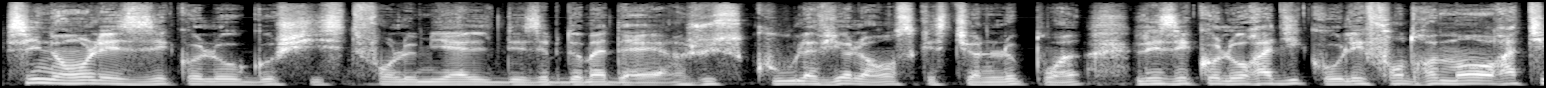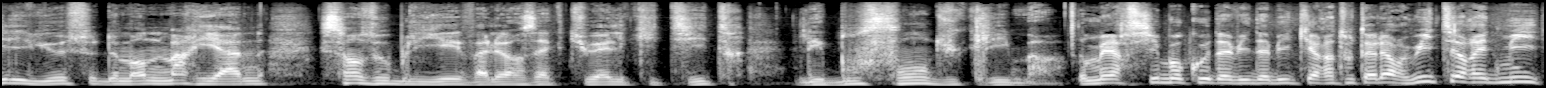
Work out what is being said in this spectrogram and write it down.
Sinon, les écolos gauchistes font le miel des hebdomadaires. Jusqu'où la violence questionne le point. Les écolos radicaux, l'effondrement aura-t-il lieu se demande Marianne, sans oublier Valeurs Actuelles qui titre Les bouffons du climat. Merci beaucoup David Abiker. À tout à l'heure, 8h30.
